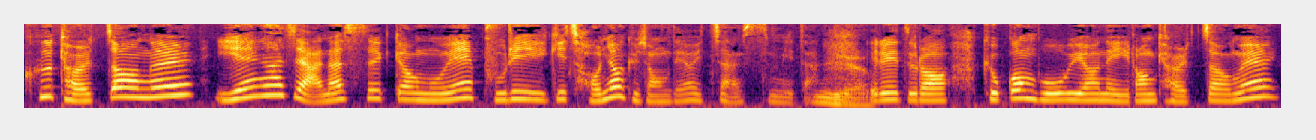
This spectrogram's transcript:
그 결정을 이행하지 않았을 경우에 불이익이 전혀 규정되어 있지 않습니다. 예. 예를 들어 교권보호위원회 이런 결정을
